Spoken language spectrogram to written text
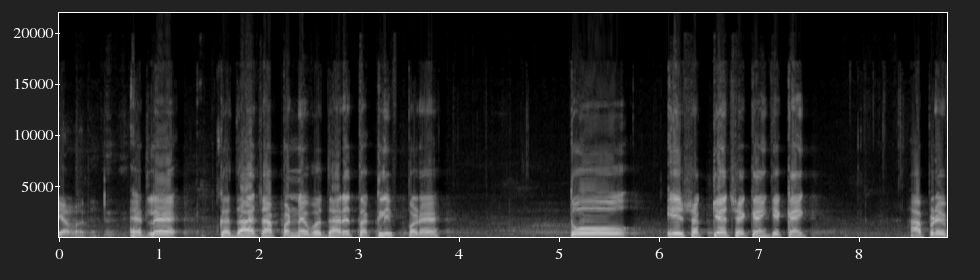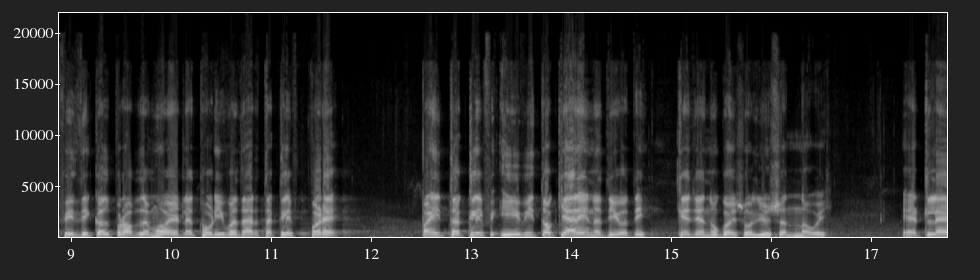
હે વાત એટલે કદાચ આપણને વધારે તકલીફ પડે, તો એ શક્ય છે કંઈ કે કંઈક આપણે ફિઝિકલ પ્રોબ્લેમ હોય એટલે થોડી વધારે તકલીફ પડે. પણ એ તકલીફ એવી તો ક્યારેય નથી હોતી કે જેનું કોઈ સોલ્યુશન ન હોય. એટલે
